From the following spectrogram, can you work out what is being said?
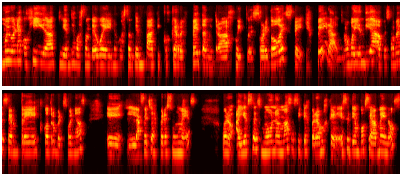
muy buena acogida, clientes bastante buenos, bastante empáticos, que respetan mi trabajo y pues sobre todo este, esperan, ¿no? Hoy en día, a pesar de ser tres, cuatro personas, eh, la fecha de espera es un mes. bueno, ayer se sumó una más, así que esperamos que ese tiempo sea menos,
